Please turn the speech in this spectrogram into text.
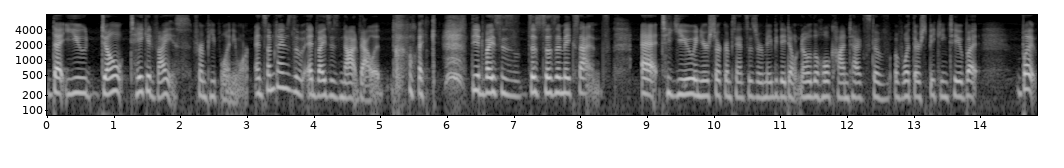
that you don't take advice from people anymore. And sometimes the advice is not valid. like the advice is just doesn't make sense at, to you and your circumstances or maybe they don't know the whole context of, of what they're speaking to, but but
